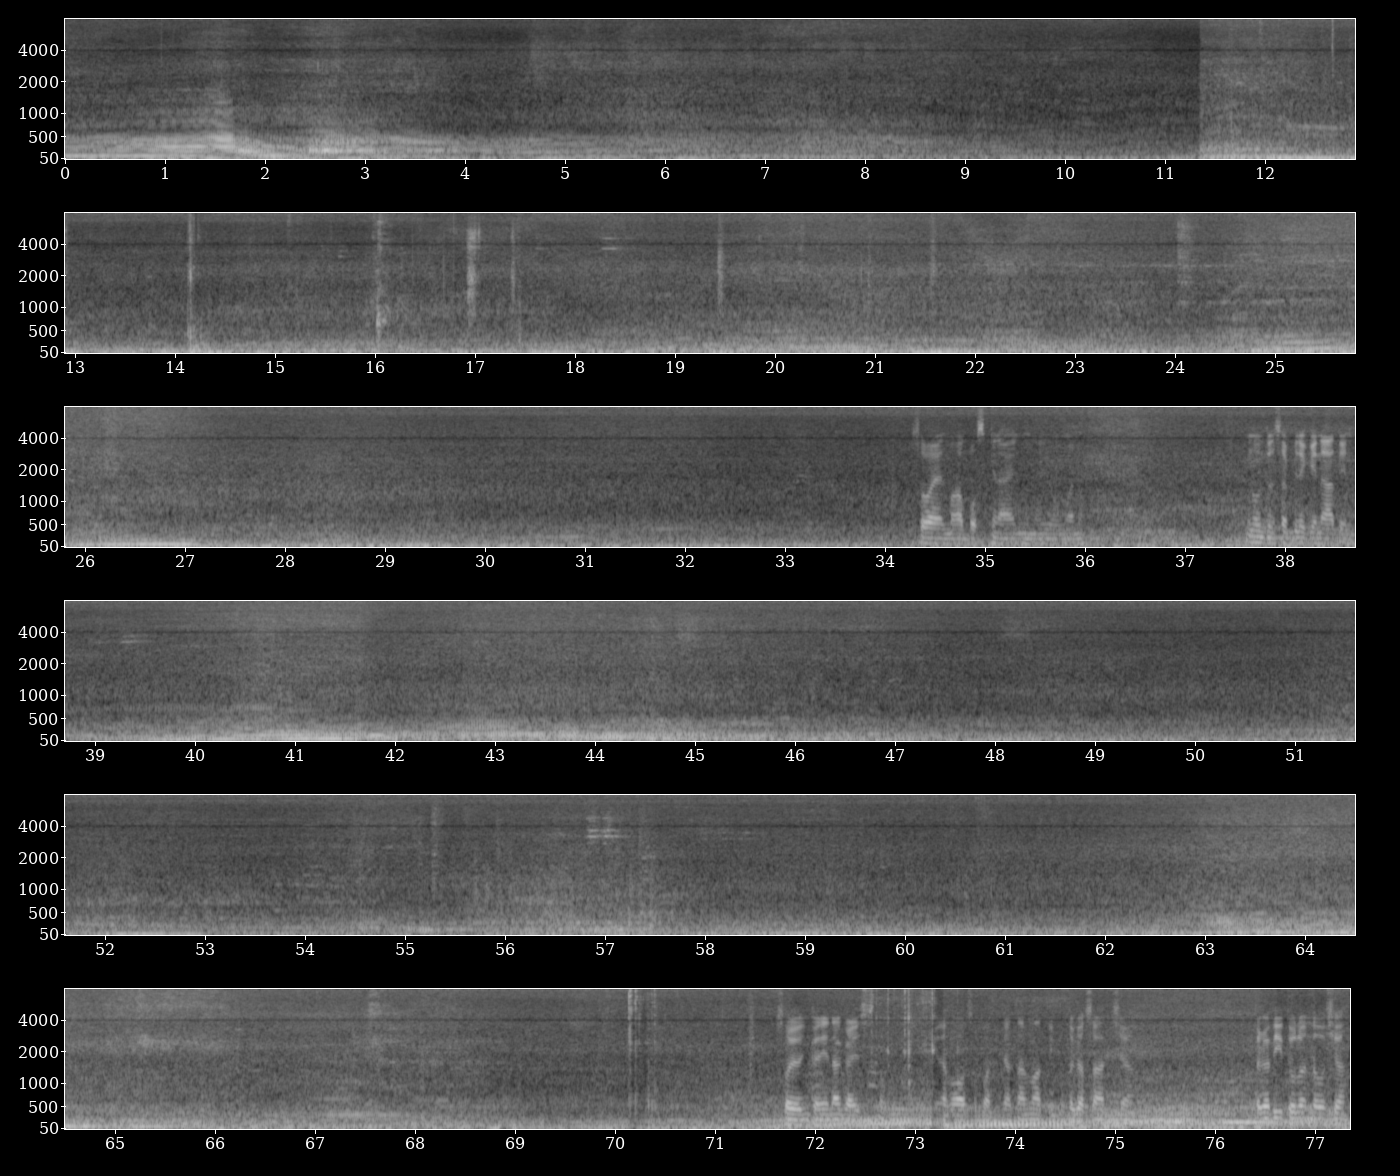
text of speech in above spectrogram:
So ayan mga boss, kinain na yung ano noodles sa binigay natin. So yun kanina guys, nung kinakausap at natin kung taga saan siya. Taga dito lang daw siya.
